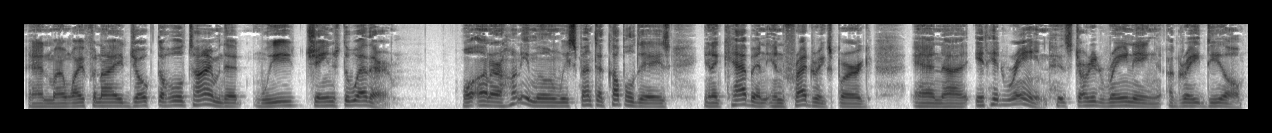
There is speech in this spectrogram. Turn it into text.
And my wife and I joked the whole time that we changed the weather. Well, on our honeymoon, we spent a couple days in a cabin in Fredericksburg, and uh, it had rained. It started raining a great deal.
